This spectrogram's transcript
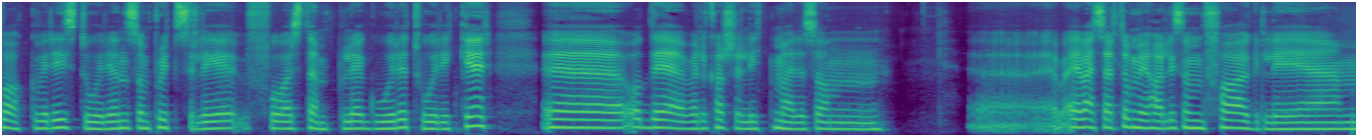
bakover i historien som plutselig får stempelet god retoriker. Eh, og det er vel kanskje litt mer sånn eh, Jeg vet ikke helt om vi har liksom faglig eh,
